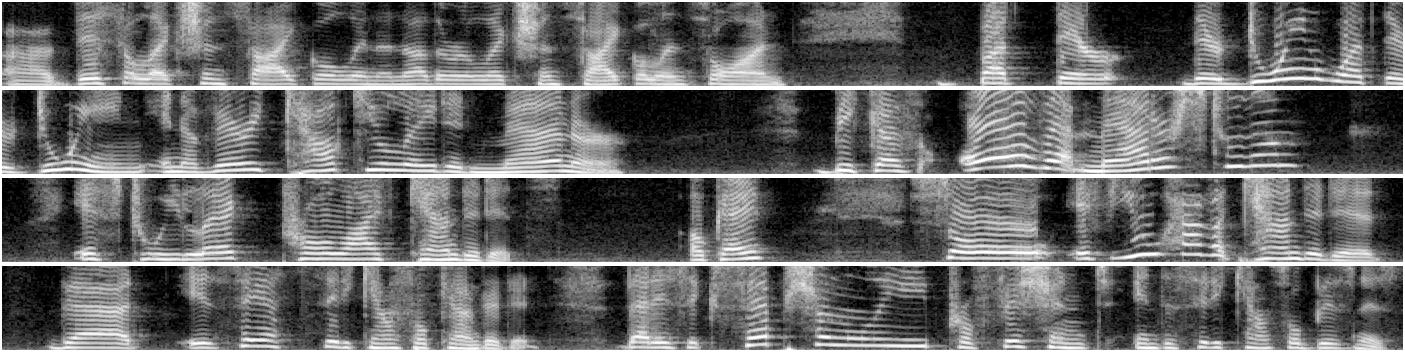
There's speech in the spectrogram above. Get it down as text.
uh, this election cycle and another election cycle and so on. But they're they're doing what they're doing in a very calculated manner because all that matters to them is to elect pro-life candidates. Okay? So if you have a candidate that is, say, a city council candidate that is exceptionally proficient in the city council business,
